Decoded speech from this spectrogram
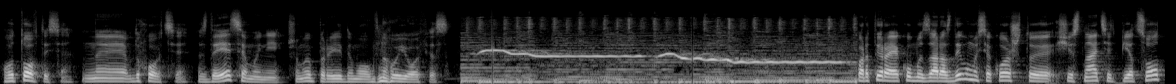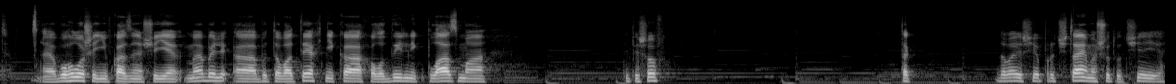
готовтеся, не в духовці. Здається мені, що ми переїдемо в новий офіс. Квартира, яку ми зараз дивимося, коштує 16 500. Е, В оголошенні вказано, що є мебель, е, битова техніка, холодильник, плазма. Ти пішов? Давай ще прочитаємо, що тут ще є.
